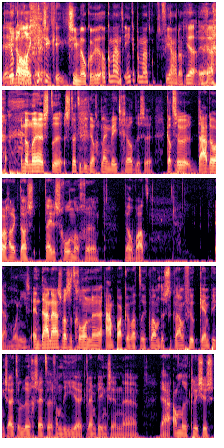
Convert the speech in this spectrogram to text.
Ja, dan al. nog, Ik, ik, ik, ik zie hem elke, elke maand. Eén keer per maand komt de verjaardag. ja, ja, ja. En dan eh, st- eh, startte die nog een klein beetje geld. Dus eh, ik had zo, daardoor had ik das, tijdens school nog eh, wel wat. Ja, monies. En daarnaast was het gewoon eh, aanpakken wat er kwam. Dus er kwamen veel campings uit de lucht zetten van die eh clampings en eh, ja, andere klusjes.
